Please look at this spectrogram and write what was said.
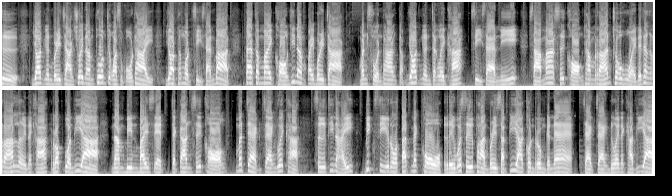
คือ ยอดเงินบริจาคช่วยน้ำท่วมจังหวัดสุโขทัยยอดทั้งหมด 4 0 0 0 0 0 บาท แต่ทำไมของที่นำไปบริจาค มันสวนทางกับยอดเงินจังเลยคะ4แสนนี้สามารถซื้อของทำร้านโชว์หวยได้ทั้งร้านเลยนะคะ รบกวนพี่ยานำบินใบเสร็จจากการซื้อของมาแจกแจงด้วยค่ะ ซื้อที่ไหนบิ๊กซีโรตัสแมคโครหรือว่าซื้อผ่านบริษัทพี่ยาคนรุมกันแน่ แจกแจงด้วยนะคะพี่ยา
